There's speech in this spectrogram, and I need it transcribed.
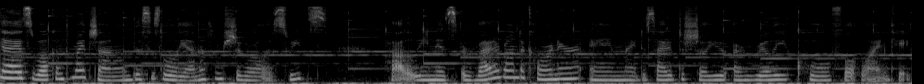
guys, welcome to my channel. This is Liliana from Sugarella Sweets. Halloween is right around the corner and I decided to show you a really cool fault line cake.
